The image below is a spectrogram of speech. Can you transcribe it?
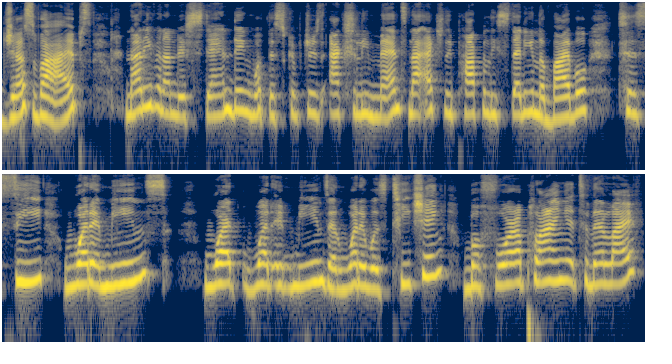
just vibes, not even understanding what the scriptures actually meant, not actually properly studying the Bible to see what it means what what it means and what it was teaching before applying it to their life.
